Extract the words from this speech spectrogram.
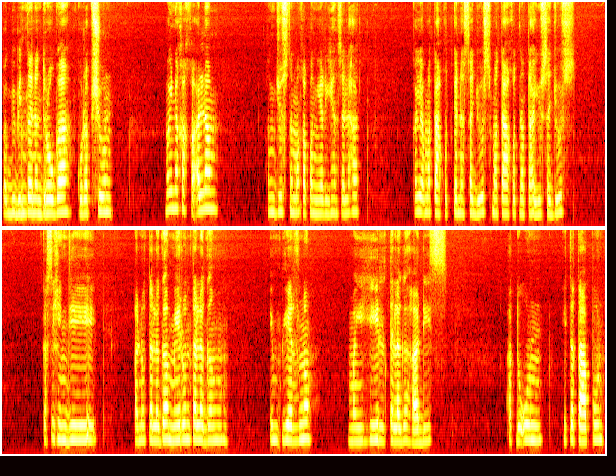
pagbibinta ng droga, korupsyon, may nakakaalam ang Diyos na makapangyarihan sa lahat. Kaya matakot ka na sa Diyos, matakot na tayo sa Diyos. Kasi hindi, ano talaga, meron talagang impyerno. May hell talaga, Hades. At doon itatapon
